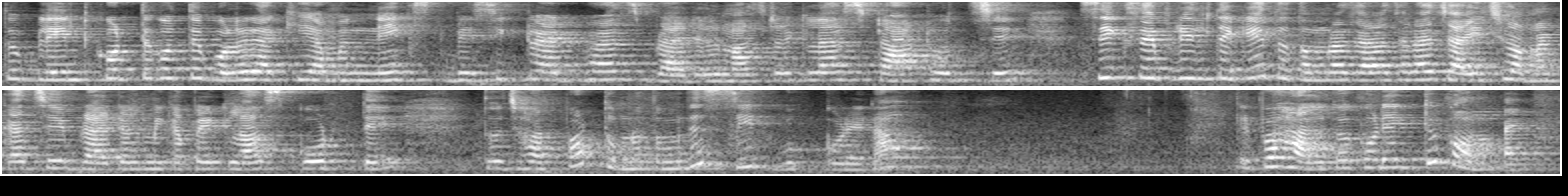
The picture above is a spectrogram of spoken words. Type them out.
তো ব্লেন্ড করতে করতে বলে রাখি, আমার next basic to advance bridal master class start হচ্ছে সিক্স এপ্রিল থেকে। তো তোমরা যারা যারা চাইছো আমার কাছে ব্রাইডাল মেকআপের ক্লাস করতে, তো ঝটপট তোমরা তোমাদের সিট বুক করে নাও। এরপর হালকা করে একটু কম্প্যাক্ট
